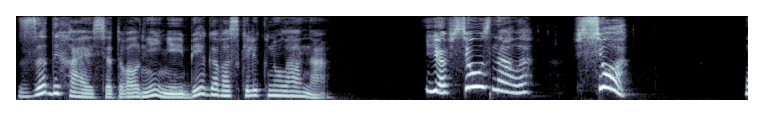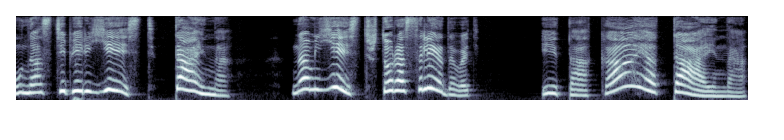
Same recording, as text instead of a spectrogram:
Задыхаясь от волнения и бега, воскликнула она. «Я все узнала! Все! У нас теперь есть тайна! Нам есть что расследовать! И такая тайна,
